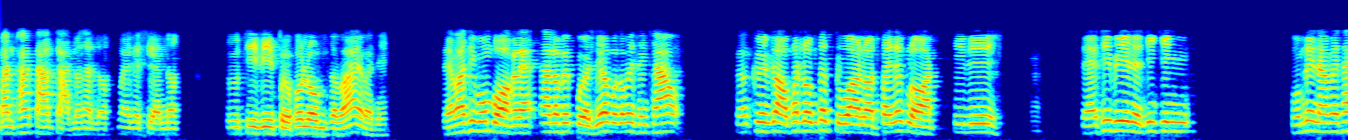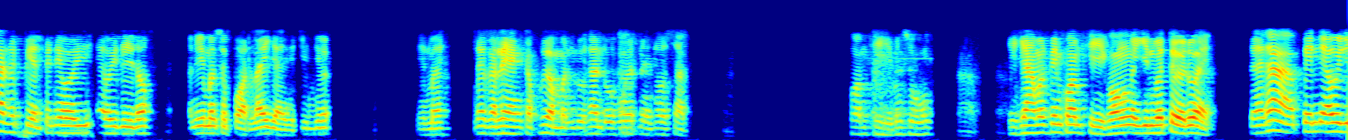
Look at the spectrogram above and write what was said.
บ้านพักตากอากาศเนาะท่านเนาะไม่เกษียณเนาะดูทีวีเปิดพัดลมสบายแบบนี้ แต่ว่าที่ผมบอกแหละถ้าเราไปเปิดเยอะมันก็ไม่ถึงเช้ากลางคืนก็เอาพัดลมทั้งตัวหลอดไฟทั้งหลอดทีวีแต่ทีวีเนี่ยจริง ๆ ผมแนะนำให้ท่านไปเปลี่ยนเป็น LED เนาะอันนี้มันสปอตไลท์ใหญ่กินเยอะ เห็นไหม แล้วก็แรงกระเพื่อมมันดูท่านดูเฮิร์ตในโทรศัพท์ ความถี่มันสูง อีกอย่างมันเป็นความถี่ของอินเวอร์เตอร์ด้วย แต่ถ้าเป็น LED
